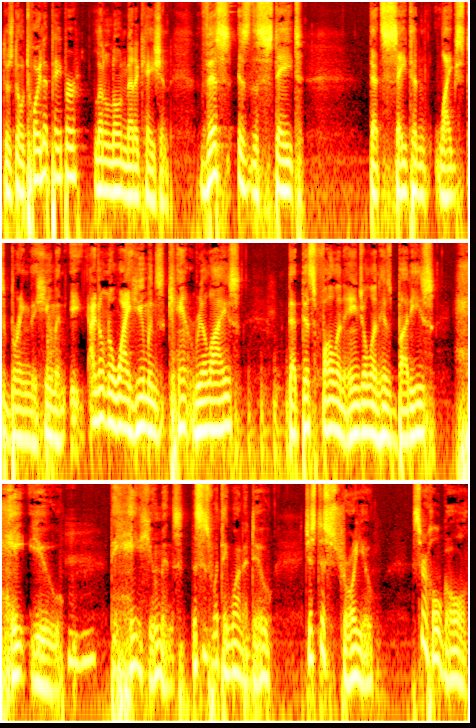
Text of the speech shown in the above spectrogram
there's no toilet paper, let alone medication. This is the state that Satan likes to bring the human. I don't know why humans can't realize that this fallen angel and his buddies hate you. They hate humans. This is what they want to do. Just destroy you. That's their whole goal.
